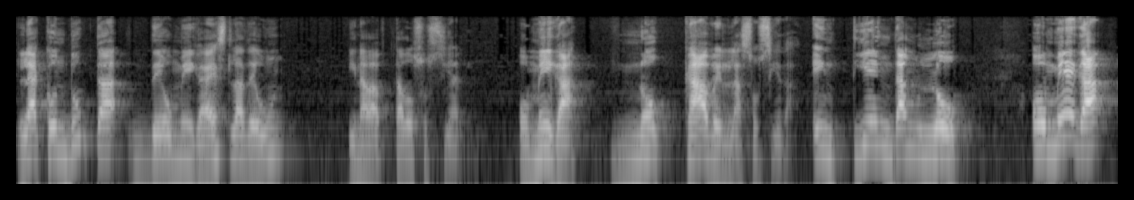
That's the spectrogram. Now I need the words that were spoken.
la conducta de Omega es la de un inadaptado social. Omega no cabe en la sociedad. Entiéndanlo. Omega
